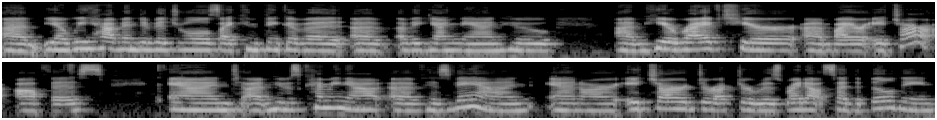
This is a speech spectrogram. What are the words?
Um, you know, we have individuals. I can think of a of, of a young man who um, he arrived here um, by our HR office and um, he was coming out of his van and our hr director was right outside the building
